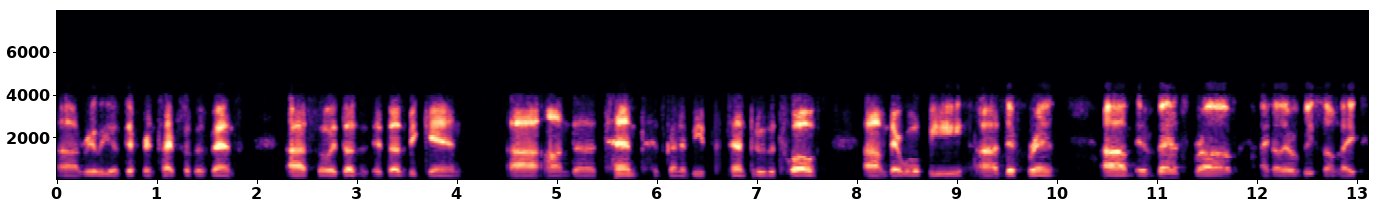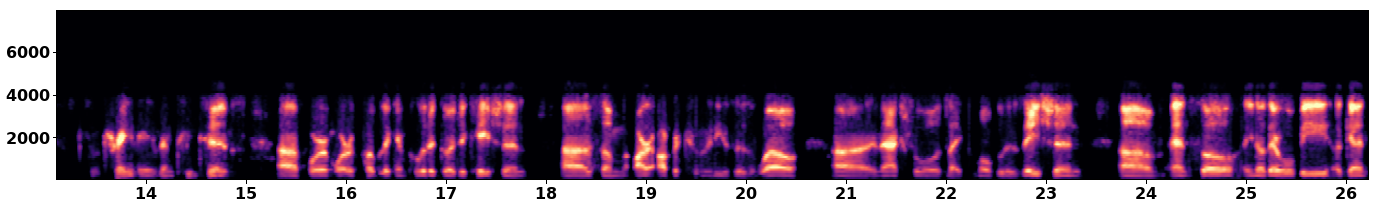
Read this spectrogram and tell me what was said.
uh, really, of different types of events. Uh, so it does it does begin uh, on the 10th. It's going to be the 10th through the 12th. Um, there will be uh, different um, events from. I know there will be some like some trainings and teachings uh, for more public and political education uh, some art opportunities as well, uh, an actual like mobilization. Um, and so, you know, there will be, again,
